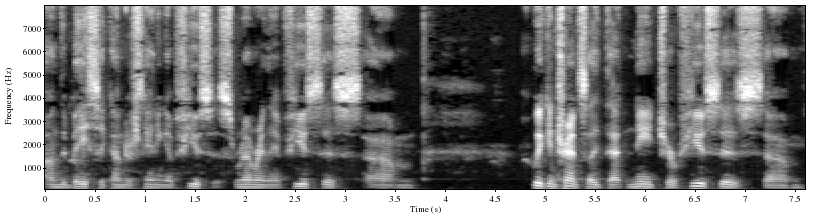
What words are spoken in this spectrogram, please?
on the basic understanding of phusis remembering that fusus um, we can translate that nature, phusis, um,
